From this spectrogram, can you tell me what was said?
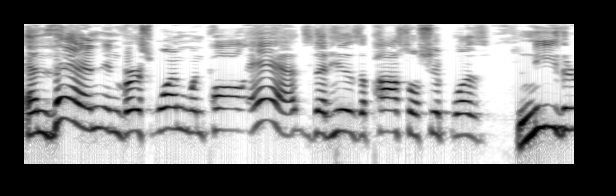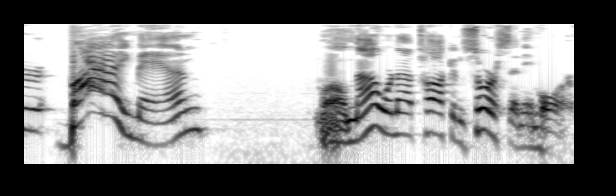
And then in verse 1, when Paul adds that his apostleship was neither by man, well, now we're not talking source anymore.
